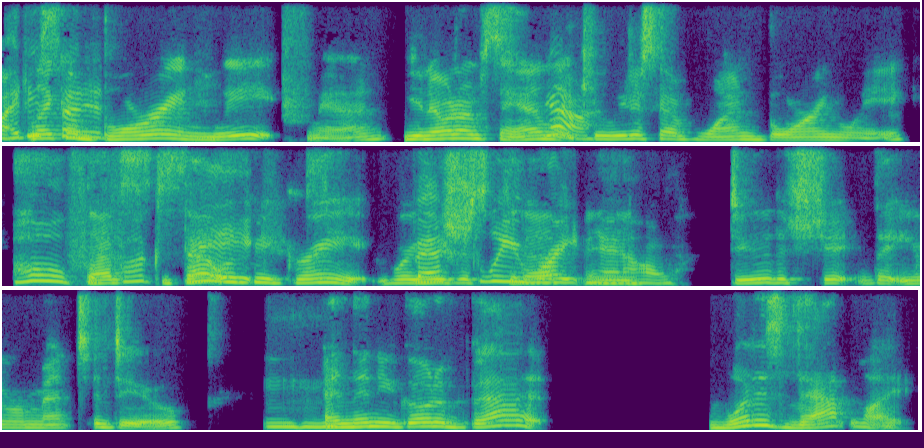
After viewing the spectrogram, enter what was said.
I like a boring week, man. You know what I'm saying? Yeah. Like, can we just have one boring week? oh, for That's fuck's that would be great. Where you just especially right now. do the shit that you were meant to do, Mhm. and then you go to bed. What is that like?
